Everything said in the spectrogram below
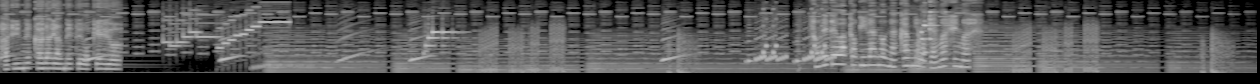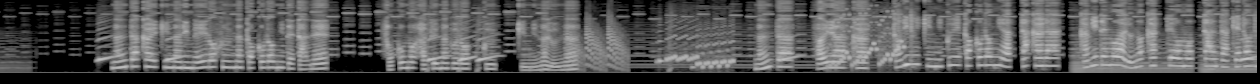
初めからやめておけよ。それでは扉の中にお邪魔します。なんだかいきなり迷路風なところに出たね。そこのハテナブロック、気になるな。なんだ、ファイヤーか。取りに来にくいところにあったから、鍵でもあるのかって思ったんだけどね。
